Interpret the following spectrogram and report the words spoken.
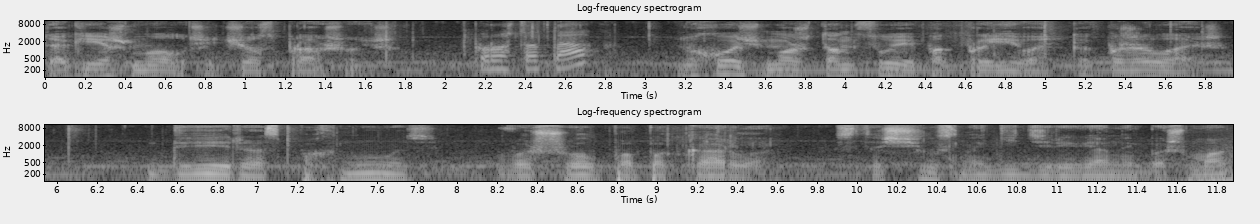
Так ешь молча, чё спрашиваешь? Просто так? Ну хочешь, может танцуй и подпрыгивай, как пожелаешь. Дверь распахнулась, вошел папа Карло, стащил с ноги деревянный башмак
